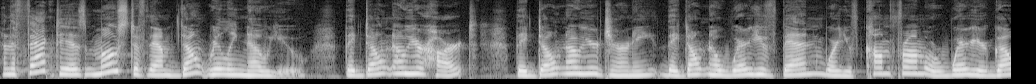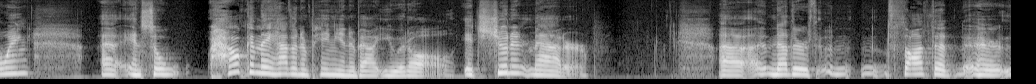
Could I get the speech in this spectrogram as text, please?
And the fact is, most of them don't really know you. They don't know your heart. They don't know your journey. They don't know where you've been, where you've come from, or where you're going. Uh, and so, how can they have an opinion about you at all? It shouldn't matter. Uh, another th- thought that uh,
